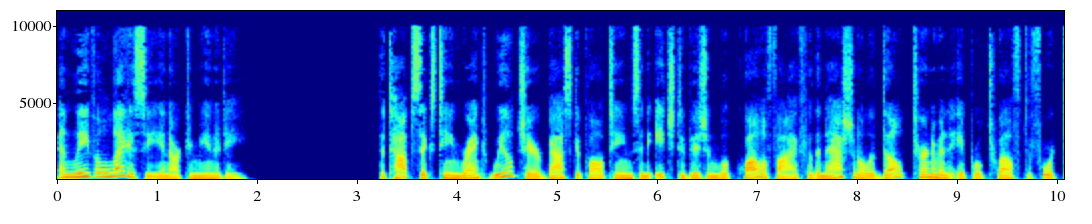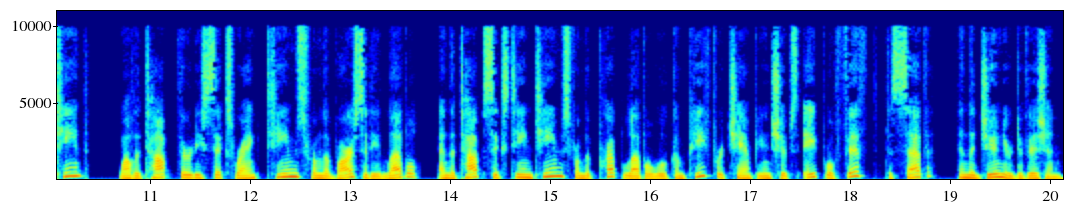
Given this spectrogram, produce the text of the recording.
and leave a legacy in our community. The top 16 ranked wheelchair basketball teams in each division will qualify for the National Adult Tournament April 12 to 14th, while the top 36 ranked teams from the varsity level and the top 16 teams from the prep level will compete for championships April 5 to 7 in the junior division.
